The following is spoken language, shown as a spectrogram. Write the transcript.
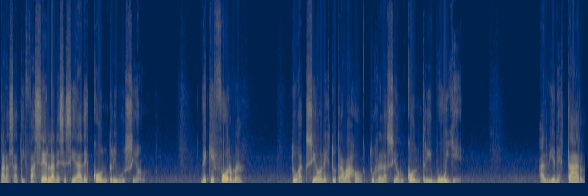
para satisfacer la necesidad de contribución. ¿De qué forma tus acciones, tu trabajo, tu relación contribuye al bienestar,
